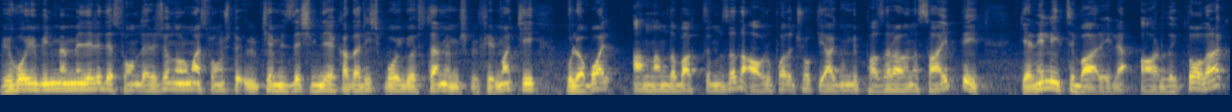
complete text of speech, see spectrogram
Vivo'yu bilmemeleri de son derece normal. Sonuçta ülkemizde şimdiye kadar hiç boy göstermemiş bir firma ki global anlamda baktığımızda da Avrupa'da çok yaygın bir pazar ağına sahip değil. Genel itibariyle ağırlıklı olarak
